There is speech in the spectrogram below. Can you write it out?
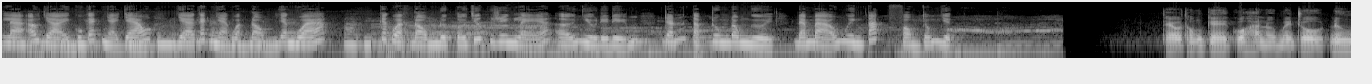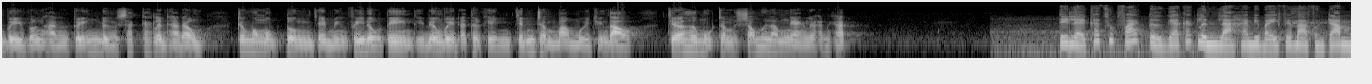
là áo dài của các nhà giáo và các nhà hoạt động văn hóa. Các hoạt động được tổ chức riêng lẻ ở nhiều địa điểm, tránh tập trung đông người, đảm bảo nguyên tắc phòng chống dịch. Theo thống kê của Hà Nội Metro, đơn vị vận hành tuyến đường sắt Cát Linh Hà Đông, trong vòng một tuần chạy miễn phí đầu tiên thì đơn vị đã thực hiện 930 chuyến tàu, chở hơn 165.000 lượt hành khách. Tỷ lệ khách xuất phát từ ga Cát Linh là 27,3%,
